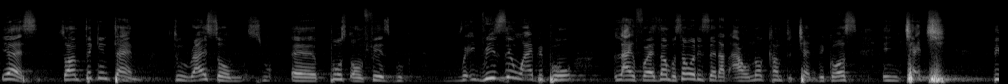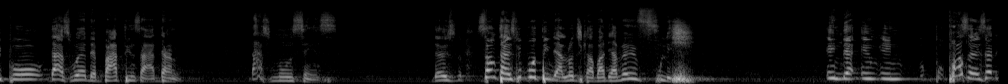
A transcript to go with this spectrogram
Yes. So I'm taking time to write some uh, post on Facebook. Re- reason why people, like for example, somebody said that I will not come to church because in church, people, that's where the bad things are done. That's nonsense. There is, sometimes people think they are logical, but they are very foolish. In the in, in Paul said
